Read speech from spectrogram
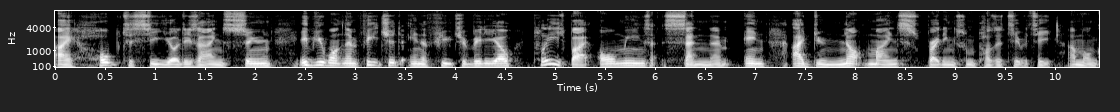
I hope to see your designs soon. If you want them featured in a future video, please by all means send them in. I do not mind spreading some positivity among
